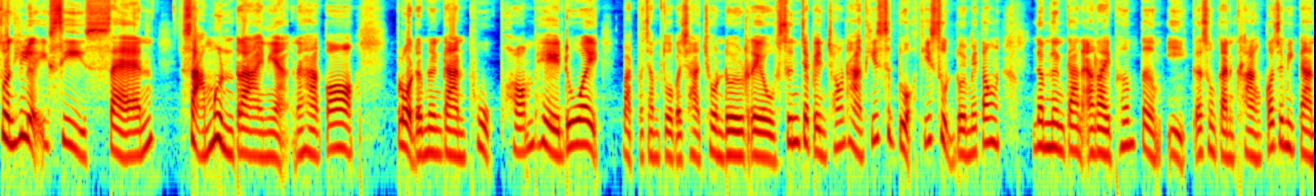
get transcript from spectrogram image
ส่วนที่เหลืออีก4แสน3หมื่นรายเนี่ยนะคะ ก็ ปรดดำเนินการผูกพร้อมเพย์ด้วยบัตรประจำตัวประชาชนโดยเร็ว ซึ่งจะเป็นช่องทางที่สะดวกที่สุดโดยไม่ต้องดำเนินการอะไรเพิ่มเติมอีก กระทรวงการคลังก็จะมีการ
